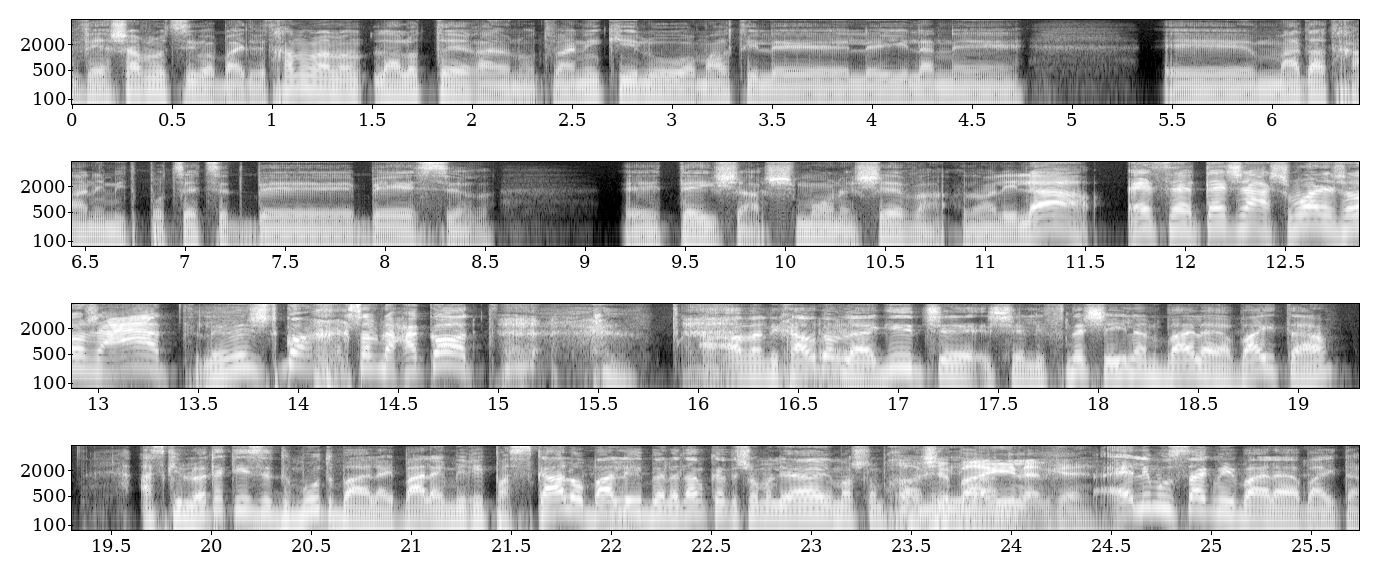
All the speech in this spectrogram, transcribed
וישבנו אצלי בבית והתחלנו להעלות- אה, רעיונות ואני כאילו אמרתי לאילן אה, אה, מה דעתך אני מתפוצצת ב-10. תשע, שמונה, שבע, אז הוא אמר לי לא, עשר, תשע, שמונה, שלוש, אחת, למי יש כוח עכשיו לחכות? אבל אני חייב גם להגיד שלפני שאילן בא אליי הביתה, אז כאילו לא ידעתי איזה דמות באה אליי, בא אליי מירי פסקל או בא לי בן אדם כזה שאומר לי היי מה שלומך? או שבא אילן, כן. אין לי מושג מי בא אליי הביתה.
